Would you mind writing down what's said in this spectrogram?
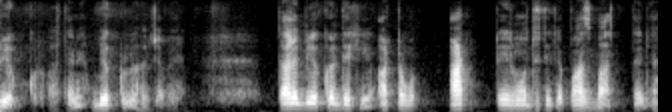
বিয়োগ করব, তাই না? বিয়োগ করলে হয়ে যাবে। তাহলে বিয়োগ করে দেখি আটটা আটের মধ্যে থেকে পাঁচ বাদ, তাই না?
